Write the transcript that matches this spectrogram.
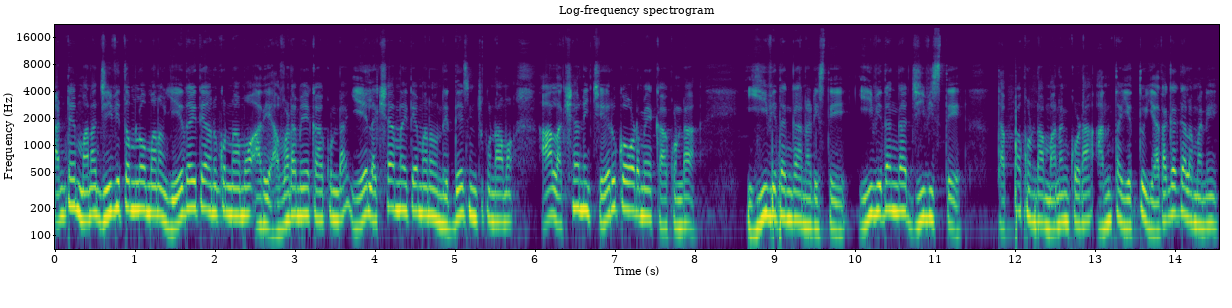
అంటే మన జీవితంలో మనం ఏదైతే అనుకున్నామో అది అవ్వడమే కాకుండా ఏ లక్ష్యాన్ని అయితే మనం నిర్దేశించుకున్నామో ఆ లక్ష్యాన్ని చేరుకోవడమే కాకుండా ఈ విధంగా నడిస్తే ఈ విధంగా జీవిస్తే తప్పకుండా మనం కూడా అంత ఎత్తు ఎదగగలమని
